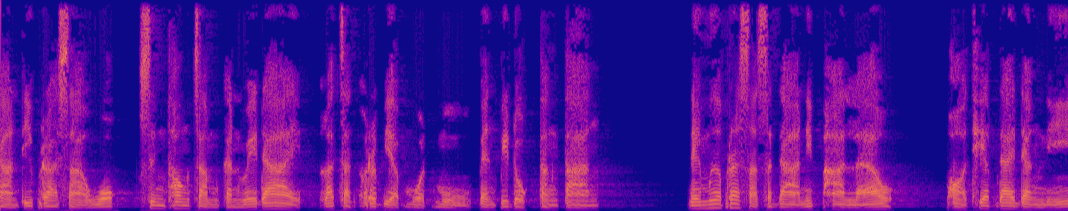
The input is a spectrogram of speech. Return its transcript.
การที่พระสาวกซึ่งท่องจำกันไว้ได้ และจัดระเบียบหมวดหมู่เป็นปิดกต่างๆ ในเมื่อพระศาสดานิพพานแล้ว พอเทียบได้ดังนี้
